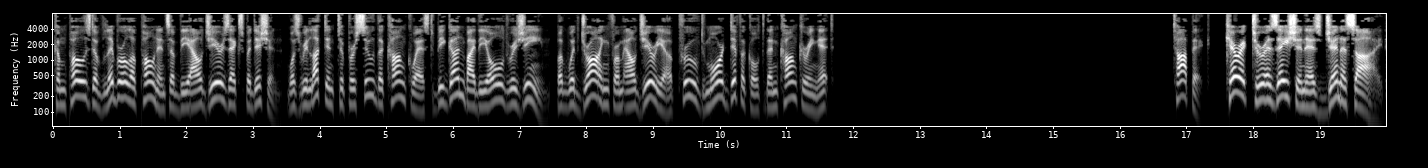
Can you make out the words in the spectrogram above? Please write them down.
composed of liberal opponents of the Algiers expedition, was reluctant to pursue the conquest begun by the old regime, but withdrawing from Algeria proved more difficult than conquering it. Topic: Characterization as genocide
